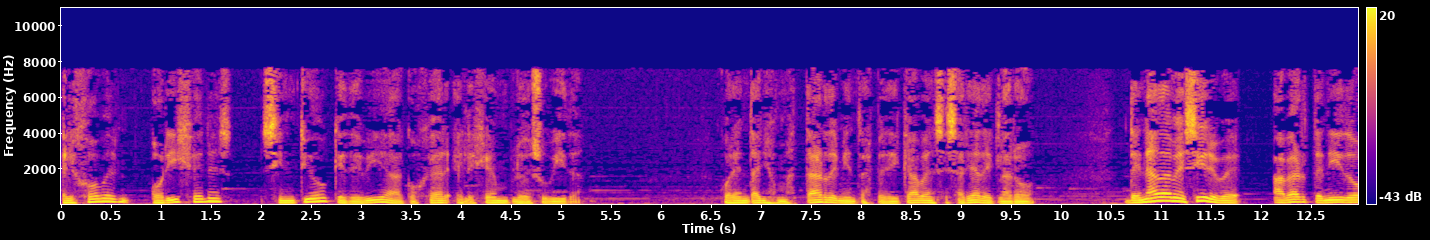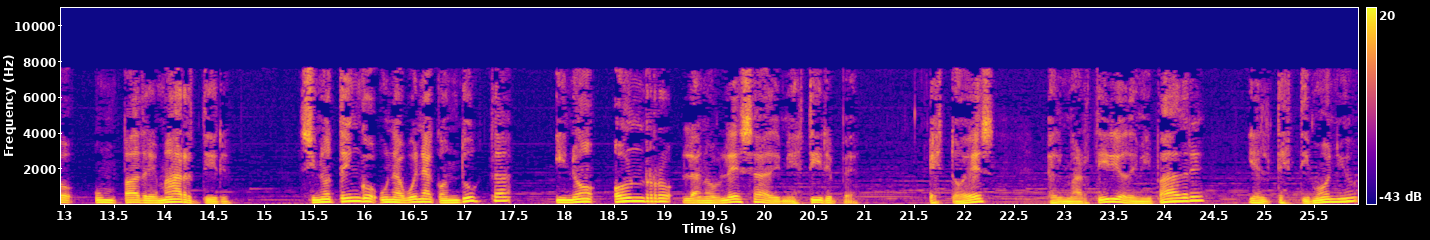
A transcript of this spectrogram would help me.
el joven Orígenes sintió que debía acoger el ejemplo de su vida. Cuarenta años más tarde, mientras predicaba en Cesarea, declaró, De nada me sirve haber tenido un padre mártir si no tengo una buena conducta y no honro la nobleza de mi estirpe, esto es, el martirio de mi padre y el testimonio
